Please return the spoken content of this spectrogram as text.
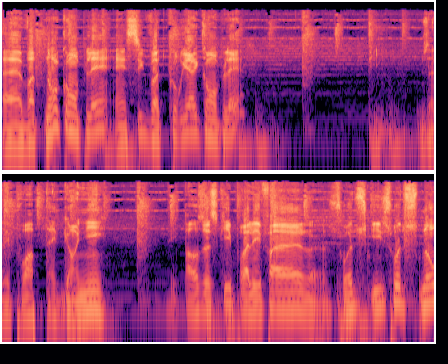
euh, votre nom complet ainsi que votre courriel complet. Puis vous allez pouvoir peut-être gagner des passes de ski pour aller faire euh, soit du ski, soit du snow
